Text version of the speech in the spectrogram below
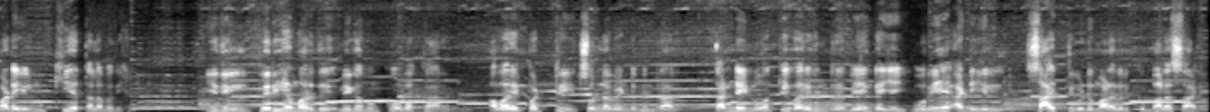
படையில் முக்கிய தளபதிகள். இதில் பெரிய மருது மிகவும் கோபக்காரர். அவரை பற்றி சொல்ல வேண்டுமென்றால் தன்னை நோக்கி வருகின்ற வேங்கையை ஒரே அடியில் சாய்த்துவிடும் அளவிற்கு பலசாலி.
